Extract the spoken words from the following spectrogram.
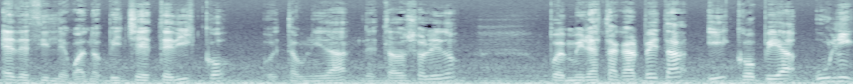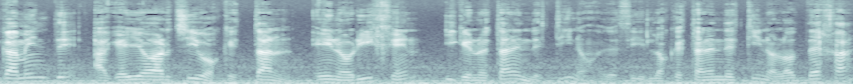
es decirle cuando pinche este disco o esta unidad de estado sólido, pues mira esta carpeta y copia únicamente aquellos archivos que están en origen y que no están en destino. Es decir, los que están en destino los deja,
